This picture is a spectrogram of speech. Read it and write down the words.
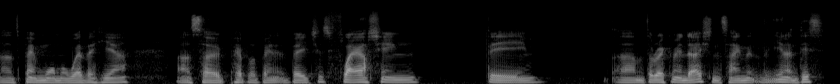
Uh, it's been warmer weather here. Uh, so people have been at the beaches flouting the um, the recommendation saying that you know this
